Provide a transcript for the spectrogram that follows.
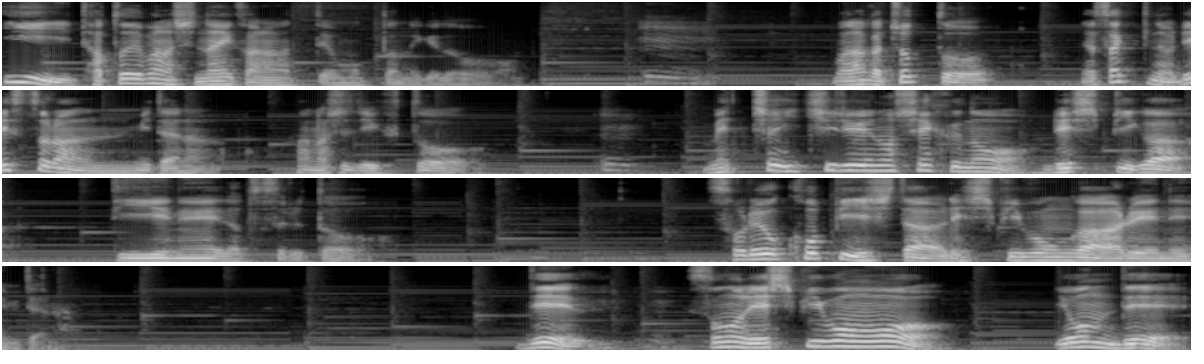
い例え話ないかなって思ったんだけど、うん。まあ、なんかちょっとさっきのレストランみたいな話でいくとうん。めっちゃ一流のシェフのレシピが DNA だとするとそれをコピーしたレシピ本が RNA みたいな。でそのレシピ本を読んで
